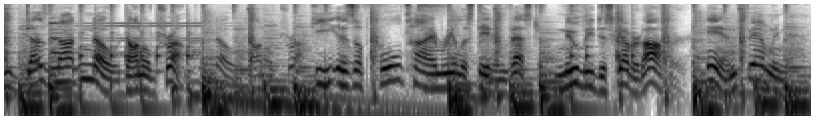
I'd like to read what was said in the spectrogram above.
he does not know Donald Trump. No, Donald Trump. He is a full-time real estate investor, newly discovered author, and family man.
